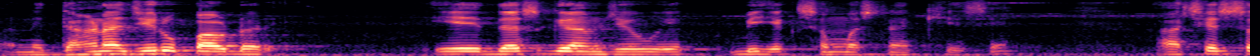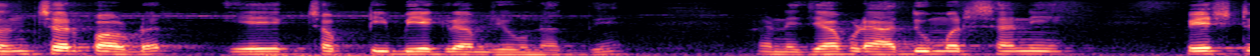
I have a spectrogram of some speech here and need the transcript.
અને ધાણા જીરું પાવડર એ દસ ગ્રામ જેવું એક, બે, એક ચમચ નાખીએ છીએ. આ છે સંચર પાવડર. એ એક ચપટી બે ગ્રામ જેવું નાખી દઈએ. અને જે આપણે આદુ મરચાંની પેસ્ટ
